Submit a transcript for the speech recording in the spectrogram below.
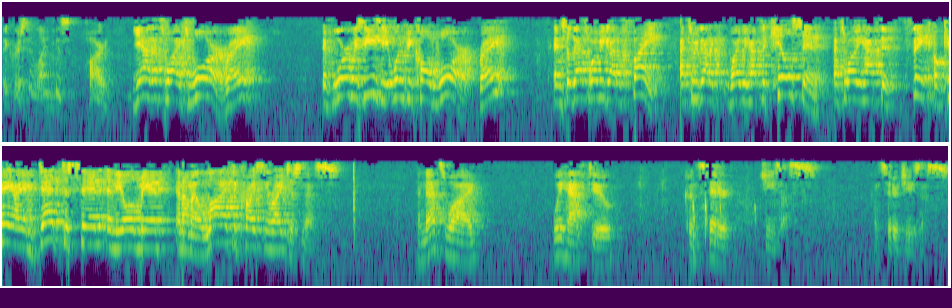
the Christian life is hard. Yeah, that's why it's war, right? If war was easy, it wouldn't be called war, right? And so that's why we got to fight. That's why we, gotta, why we have to kill sin. That's why we have to think, okay, I am dead to sin and the old man, and I'm alive to Christ and righteousness. And that's why we have to consider Jesus. Consider Jesus.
